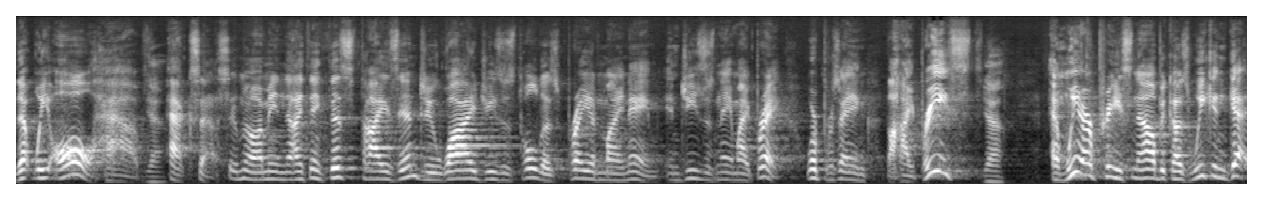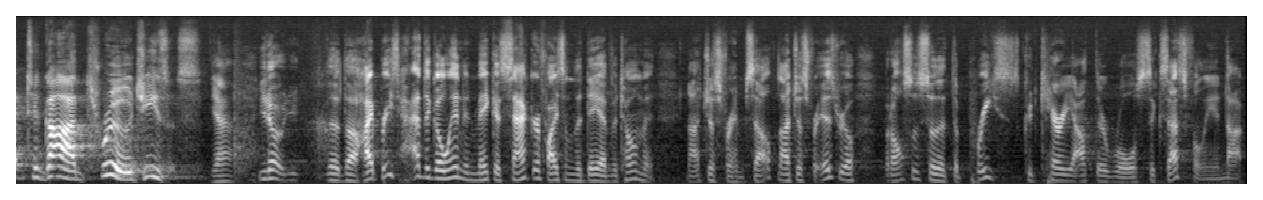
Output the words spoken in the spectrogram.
that we all have Yeah. access. You know, I mean, I think this ties into why Jesus told us, pray in my name. In Jesus' name I pray. We're saying the high priest. Yeah. And we are priests now because we can get to God through Jesus. Yeah. You know, the, the high priest had to go in and make a sacrifice on the Day of Atonement, not just for himself, not just for Israel, but also so that the priests could carry out their roles successfully and not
